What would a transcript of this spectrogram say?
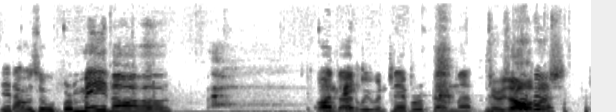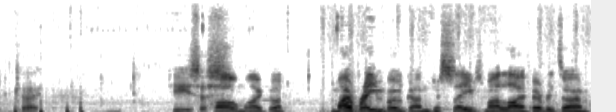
yeah, that was all from me though. If I On died, we would never have done that. It was all of us. Okay. Jesus. Oh my god. My rainbow gun just saves my life every time.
